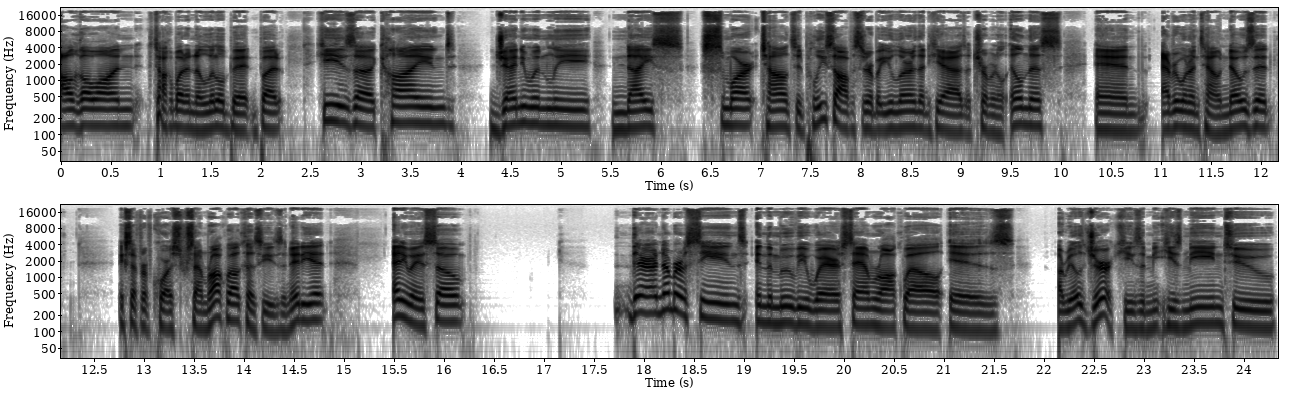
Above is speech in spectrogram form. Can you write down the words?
I'll go on to talk about in a little bit, but he is a kind, genuinely nice, smart, talented police officer, but you learn that he has a terminal illness and everyone in town knows it, except for, of course, Sam Rockwell because he's an idiot. Anyway, so there are a number of scenes in the movie where Sam Rockwell is a real jerk. He's a, he's mean to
